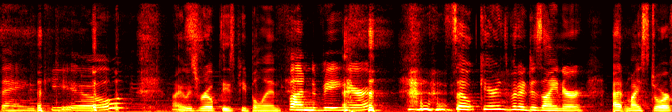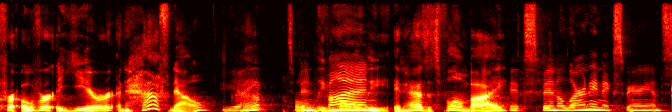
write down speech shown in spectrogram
Thank you. I always rope these people in. Fun to be here. So, Karen's been a designer at my store for over a year and a half now. Yep, right? It's been fun. It has. It's flown by. It's been a learning experience.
